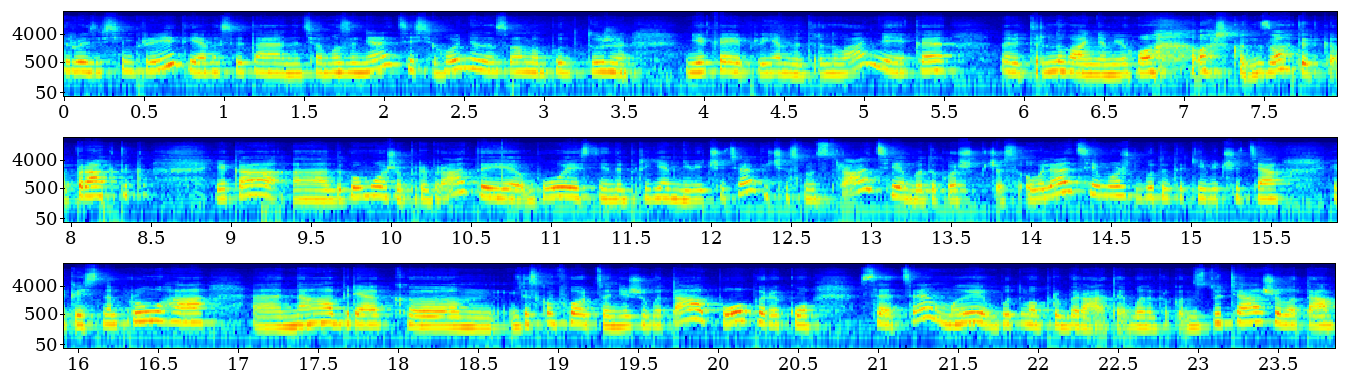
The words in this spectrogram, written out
Друзі, всім привіт! Я вас вітаю на цьому занятті. Сьогодні у нас з вами буде дуже м'яке і приємне тренування, яке навіть тренуванням його важко назвати, така практика, яка допоможе прибрати болісні неприємні відчуття під час менструації, або також під час овуляції можуть бути такі відчуття, якась напруга, е, набряк, е, дискомфорт в зоні живота, попереку. Все це ми будемо прибирати, або, наприклад, здуття живота.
